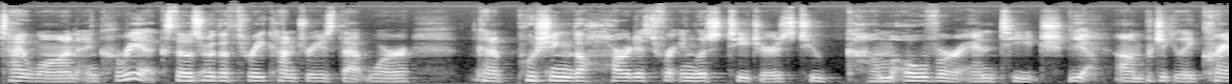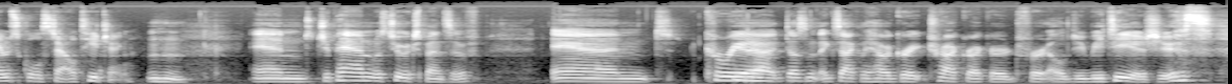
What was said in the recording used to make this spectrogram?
Taiwan, and Korea, because those yeah. were the three countries that were kind of pushing the hardest for English teachers to come over and teach. Yeah. Um, particularly cram school style teaching. Mm-hmm. And Japan was too expensive. And Korea yeah. doesn't exactly have a great track record for LGBT issues.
